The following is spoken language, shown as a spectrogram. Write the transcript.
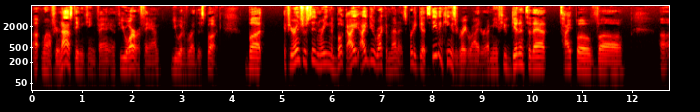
uh, well, if you're not a Stephen King fan, if you are a fan, you would have read this book. But if you're interested in reading the book, I, I do recommend it. It's pretty good. Stephen King is a great writer. I mean, if you get into that type of uh, uh,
